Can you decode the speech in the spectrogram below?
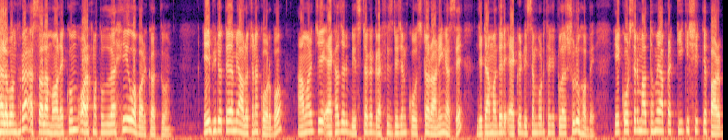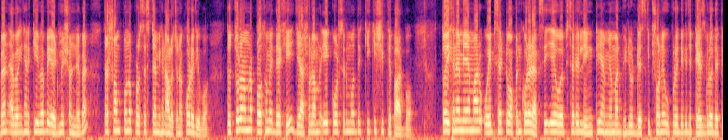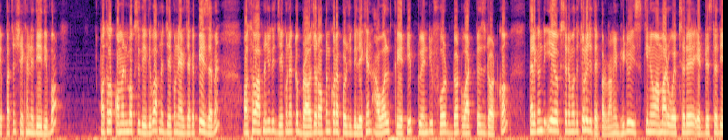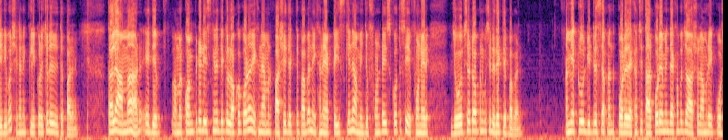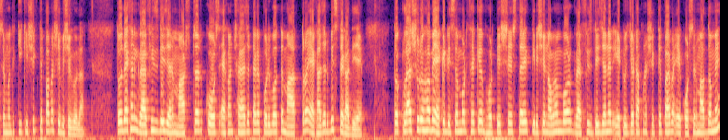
Hello বন্ধুরা, আসসালামু আলাইকুম ওরহমতুল্লাহি ওবরকাত এই ভিডিওতে আমি আলোচনা করব আমার যে এক হাজার বিশ টাকা গ্রাফিক্স ডিজাইন কোর্সটা রানিং আছে, যেটা আমাদের একই ডিসেম্বর থেকে ক্লাস শুরু হবে। এই কোর্সের মাধ্যমে আপনারা কী কী শিখতে পারবেন এবং এখানে কীভাবে অ্যাডমিশন নেবেন, তার সম্পূর্ণ প্রসেসটা আমি এখানে আলোচনা করে দিব। তো চলুন আমরা প্রথমে দেখি যে আসলে আমরা এই কোর্সের মধ্যে কী কী শিখতে পারব। তো এখানে আমি আমার ওয়েবসাইটটি ওপেন করে রাখছি। এই ওয়েবসাইটের লিঙ্কটি আমি আমার ভিডিওর ডেসক্রিপশনে উপরের দিকে যে টেক্সটগুলো দেখতে পাচ্ছেন, সেখানে দিয়ে দিব। অথবা কমেন্ট বক্সে দিয়ে দিব, আপনি যে কোনো এক জায়গায় পেয়ে যাবেন। অথবা আপনি যদি যে কোনো একটা ব্রাউজার ওপেন করার পর যদি লেখেন Awal creative twenty four dot WordPress dot com তাহলে কিন্তু এই ওয়েবসাইটের মধ্যে চলে যেতে পারব। আমি ভিডিও স্ক্রিনেও আমার ওয়েবসাইটের অ্যাড্রেসটা দিয়ে দিব, সেখানে ক্লিক করে চলে যেতে পারেন। তাহলে আমার এই যে, আমার কম্পিউটার স্ক্রিনের দিকে লক্ষ্য করেন, এখানে আমার পাশেই দেখতে পাবেন, এখানে একটা স্ক্রিনে আমি যে ফোনটা ইউজ করতেছি, এই ফোনের যে ওয়েবসাইট ওপেন করছি এটা দেখতে পাবেন। আমি একটু ডিটেলসে আপনাদের পরে দেখাচ্ছি, তারপরে আমি দেখাবো যে আসলে আমরা এই কোর্সের মধ্যে কী কী শিখতে পারব সে বিষয়গুলো। তো দেখেন গ্রাফিক্স ডিজাইন মাস্টার কোর্স এখন ছয় হাজার টাকার পরিবর্তে মাত্র এক হাজার বিশ টাকা দিয়ে। তো ক্লাস শুরু হবে একই ডিসেম্বর থেকে ভর্তির শেষ তারিখ তিরিশে নভেম্বর। গ্রাফিক্স ডিজাইনের এ টু জেড আপনারা শিখতে পারবেন এই কোর্সের মাধ্যমে।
